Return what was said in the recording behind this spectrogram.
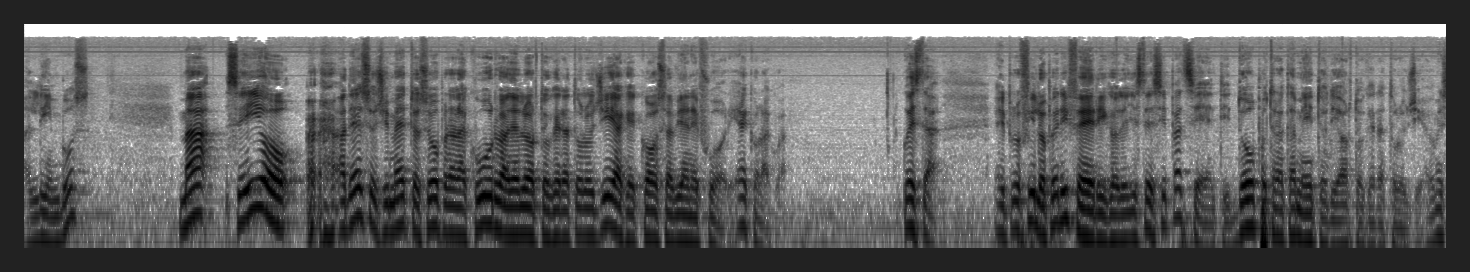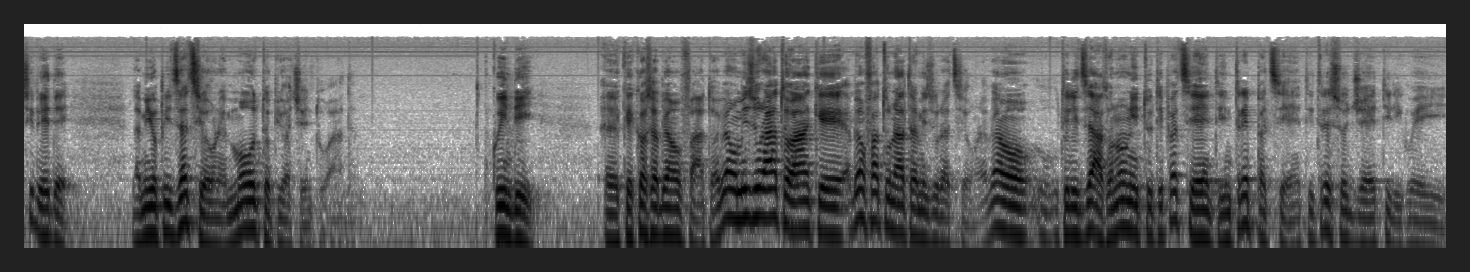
al limbus. Ma se io adesso ci metto sopra la curva dell'ortocheratologia, che cosa viene fuori? Eccola qua. Questo è il profilo periferico degli stessi pazienti dopo trattamento di ortocheratologia. Come si vede, la miopizzazione è molto più accentuata. Quindi eh, che cosa abbiamo fatto? Abbiamo misurato anche, abbiamo fatto un'altra misurazione, abbiamo utilizzato non in tutti i pazienti, in tre pazienti, tre soggetti di, quei,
